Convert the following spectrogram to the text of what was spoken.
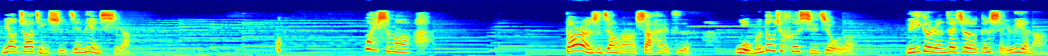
你要抓紧时间练习啊。为什么？”当然是这样啦，傻孩子，我们都去喝喜酒了，你一个人在这跟谁练啊？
